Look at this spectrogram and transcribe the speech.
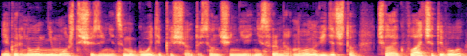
Я говорю, ну он не может еще извиниться, ему годик еще, то есть он еще не, не сформировал. Но он видит, что человек плачет, его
